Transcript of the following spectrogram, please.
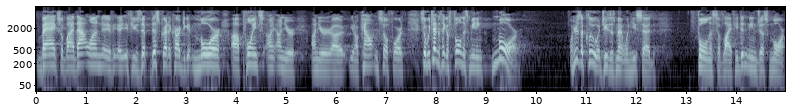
bag. So buy that one. If, if you zip this credit card, you get more uh, points on, on, your on your uh, you know account and so forth. So we tend to think of fullness meaning more. Well, here's a clue what Jesus meant when he said fullness of life. He didn't mean just more.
